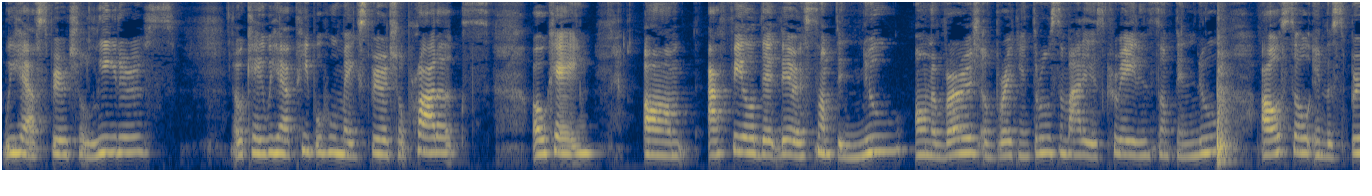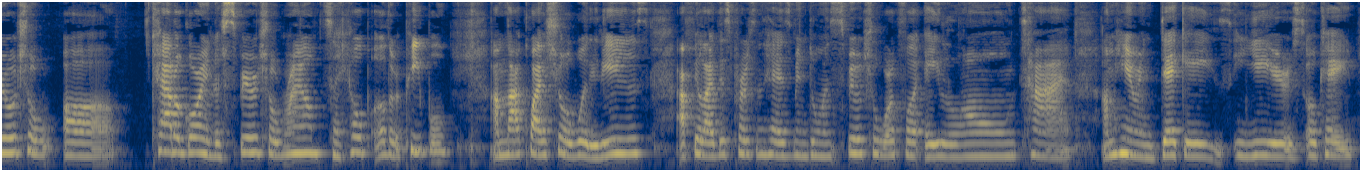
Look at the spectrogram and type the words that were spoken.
we have spiritual leaders. Okay, we have people who make spiritual products. Okay, um, I feel that there is something new on the verge of breaking through. Somebody is creating something new. Also in the spiritual uh category in the spiritual realm to help other people. I'm not quite sure what it is. I feel like this person has been doing spiritual work for a long time. I'm hearing decades, years, okay?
